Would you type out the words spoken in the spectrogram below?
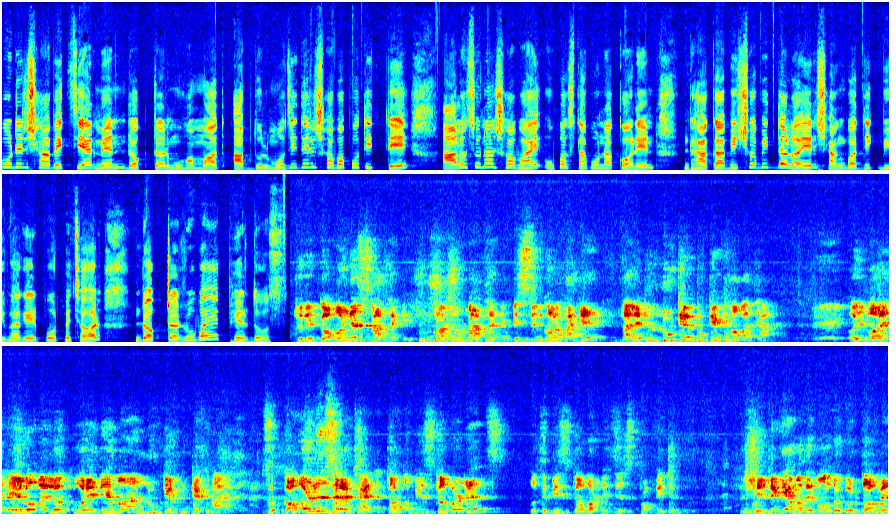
বোর্ডের সাবেক চেয়ারম্যান ডক্টর মুহাম্মদ আব্দুল মজিদের সভাপতিত্বে আলোচনা সভায় উপস্থাপনা করেন ঢাকা বিশ্ববিদ্যালয়ের সাংবাদিক বিভাগের প্রফেসর ডক্টর রুবায়েত ফেরদোস। যদি গভর্নেন্স না থাকে সুশাসন না থাকে বিশৃঙ্খলা থাকে তাহলে একটু লুটে পুটে খাওয়া যায়। ওই বলে এলোমেলো করে দেমা লুটে ফুটে খায়। সো গভর্নেন্স এরা চায় না। যত বিস গভর্নেন্স বলছে বিস গভর্নেন্স ইজ প্রফিটেবল সেটাকে আমাদের বন্ধ করতে হবে।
